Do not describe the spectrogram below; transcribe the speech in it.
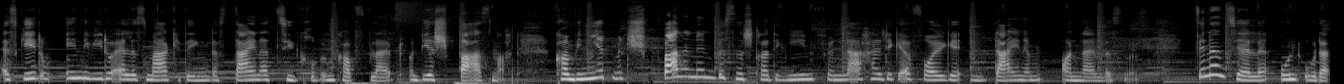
Es geht um individuelles Marketing, das deiner Zielgruppe im Kopf bleibt und dir Spaß macht, kombiniert mit spannenden Business-Strategien für nachhaltige Erfolge in deinem Online-Business. Finanzielle und oder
